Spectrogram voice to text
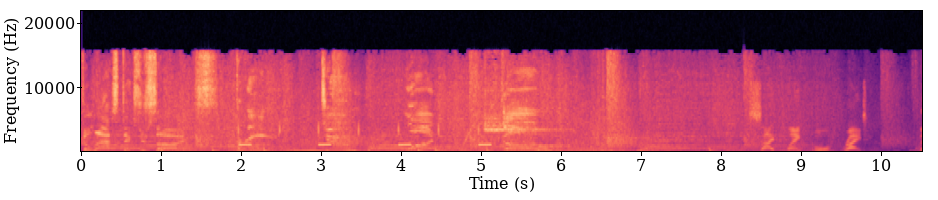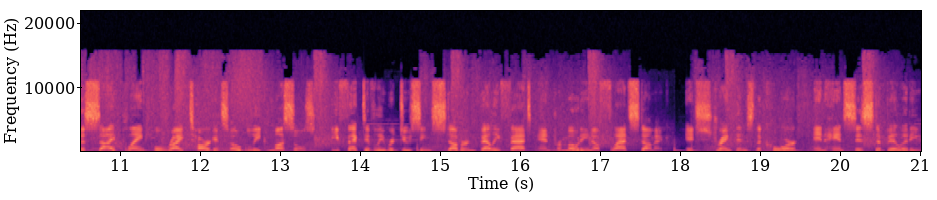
To last exercise. Three, two, one, go! Side plank pull right. The side plank pull right targets oblique muscles, effectively reducing stubborn belly fat and promoting a flat stomach. It strengthens the core, enhances stability,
